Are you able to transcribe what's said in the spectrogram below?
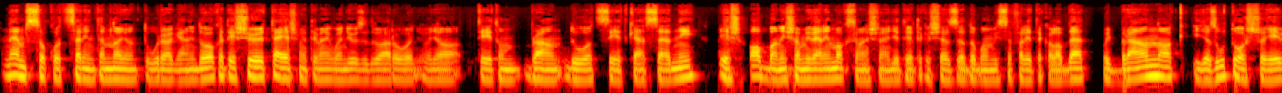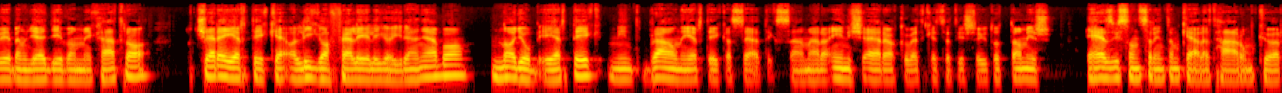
nem szokott szerintem nagyon túlreagálni dolgokat, és ő teljes mértékben meg van győződve arról, hogy, hogy a Tatum-Brown duót szét kell szedni, és abban is, amivel én maximálisan egyetértek, és ezzel dobom visszafelétek a labdát, hogy Brownnak így az utolsó évében, ugye egy év van még hátra, a csereértéke a liga felé, liga irányába nagyobb érték, mint Brown érték a Celtics számára. Én is erre a következtetésre jutottam, és ehhez viszont szerintem kellett három kör,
